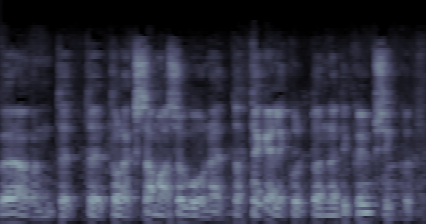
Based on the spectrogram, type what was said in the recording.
erakond, et, et oleks samasugune, et noh, tegelikult on need ikka üksikud.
